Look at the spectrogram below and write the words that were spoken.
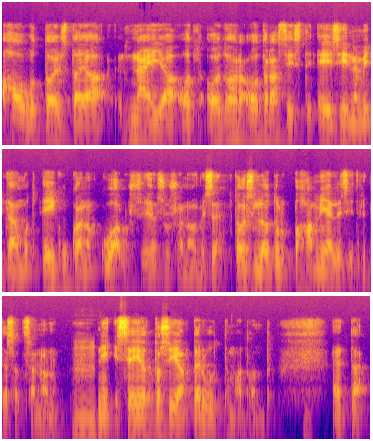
haukut toista ja näin ja oot, oot, oot, rasisti, ei siinä mitään, mutta ei kukaan ole kuollut siihen sun sanomiseen. Toisille on tullut paha mieli siitä, mitä sä oot sanonut. Mm. Niin se ei ole tosiaan peruuttamatonta. Että,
